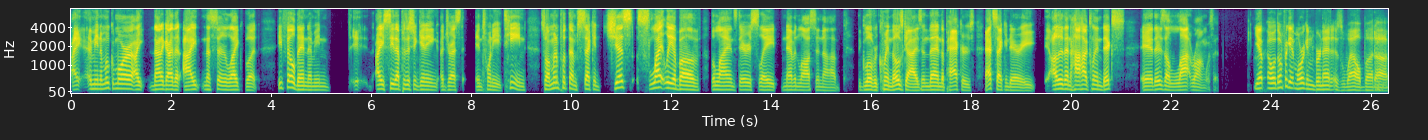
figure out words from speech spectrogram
I I mean Amukamara, I not a guy that I necessarily like, but he filled in. I mean, it, I see that position getting addressed in 2018. So I'm going to put them second, just slightly above the Lions, Darius Slay, Nevin Lawson, uh, the Glover Quinn, those guys, and then the Packers. That secondary, other than Haha Clinton Dix, eh, there's a lot wrong with it. Yep. Oh, don't forget Morgan Burnett as well. But uh,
